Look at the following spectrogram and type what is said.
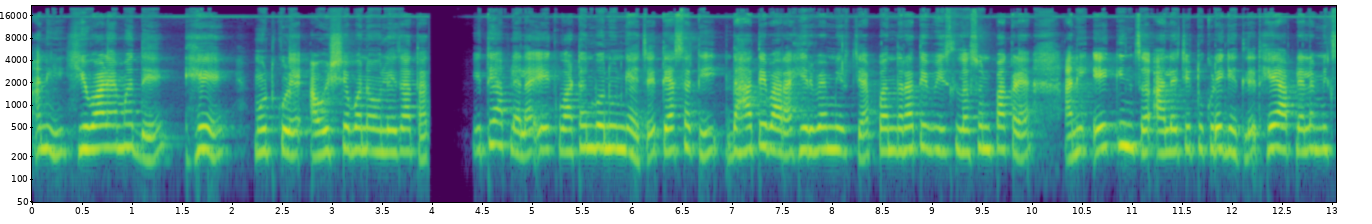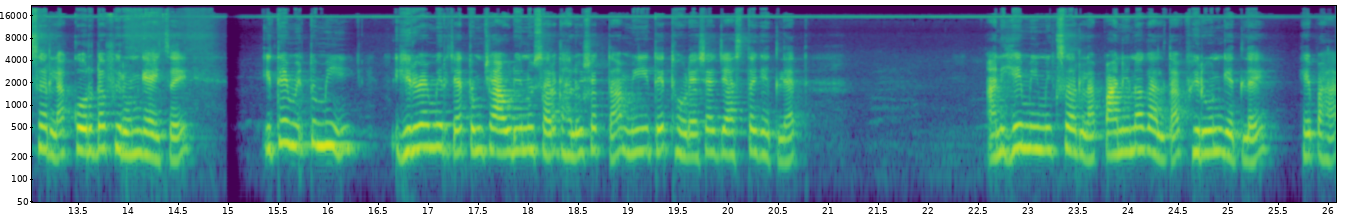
आणि हिवाळ्यामध्ये हे मुटकुळे अवश्य बनवले जातात. इथे आपल्याला एक वाटण बनवून घ्यायचे त्यासाठी दहा ते बारा हिरव्या मिरच्या पंधरा ते वीस लसूण पाकळ्या आणि एक इंच आल्याचे तुकडे घेतलेत. हे आपल्याला मिक्सरला कोरडं फिरून घ्यायचं आहे इथे मी तुम्ही हिरव्या मिरच्या तुमच्या आवडीनुसार घालू शकता. मी इथे थोड्याशा जास्त घेतल्यात. आणि हे मी मिक्सरला पाणी न घालता फिरवून घेतलं आहे हे पहा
